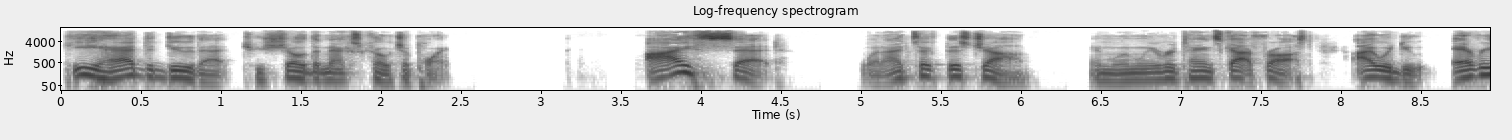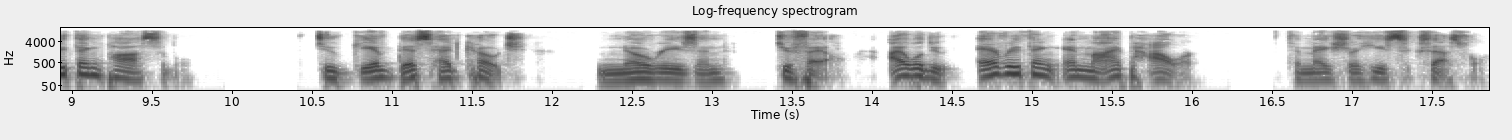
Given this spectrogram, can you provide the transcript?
He had to do that to show the next coach a point. I said when I took this job and when we retained Scott Frost, I would do everything possible to give this head coach no reason to fail. I will do everything in my power to make sure he's successful.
